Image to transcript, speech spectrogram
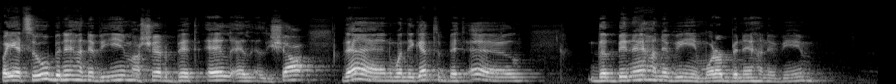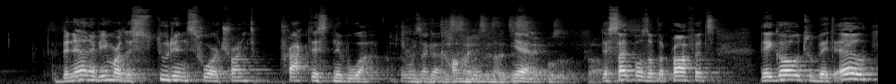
Vayetzu b'nei haneviim asher bet el el Elisha. Then, when they get to Bet El, the b'nei haneviim. What are b'nei haneviim? B'nei haneviim are the students who are trying to practice nevuah. It was like a disciples, the Yeah. disciples of the prophet. disciples of the prophets. They go to Bet El,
